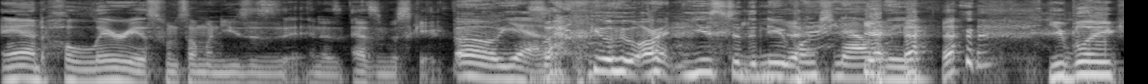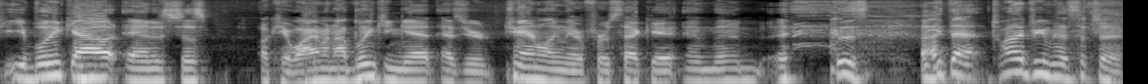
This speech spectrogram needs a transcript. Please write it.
and hilarious when someone uses it in as, as an escape. Oh yeah, So- people who aren't used to the new functionality. you blink, you blink out, and it's just okay. Why am I not blinking yet? As you're channeling there for a second, and then this, you get that. Twilight Dream has such a,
